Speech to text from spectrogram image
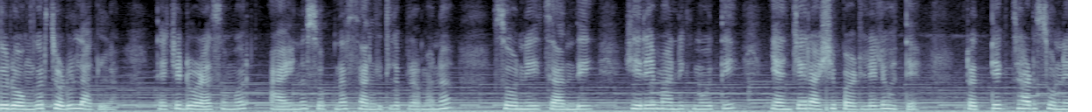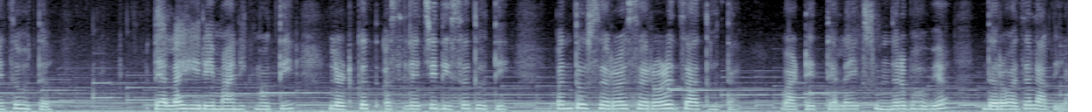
तो डोंगर चढू लागला. त्याच्या डोळ्यासमोर आईनं स्वप्नात सांगितल्याप्रमाणे सोने चांदी हिरे माणिक मोती यांच्या राशी पडलेले होते. प्रत्येक झाड सोन्याचं होतं. त्याला हिरे माणिक मोती लटकत असल्याचे दिसत होते पण तो सरळ सरळ जात होता. वाटेत त्याला एक सुंदर भव्य दरवाजा लागला.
